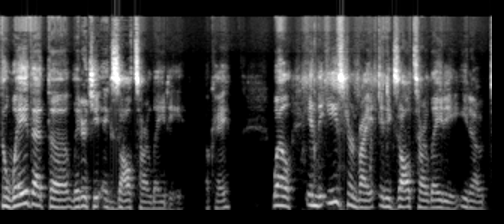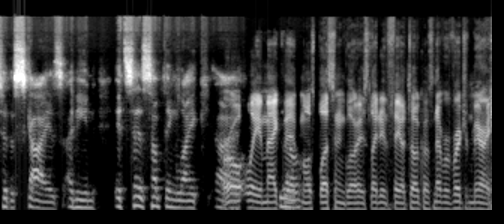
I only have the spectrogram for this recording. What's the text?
The way that the liturgy exalts Our Lady, okay? Well, in the Eastern rite, it exalts Our Lady, you know, to the skies. I mean, it says something like, uh, "Holy Immaculate, you know, Most Blessed and Glorious Lady of Theotokos, Never Virgin Mary."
